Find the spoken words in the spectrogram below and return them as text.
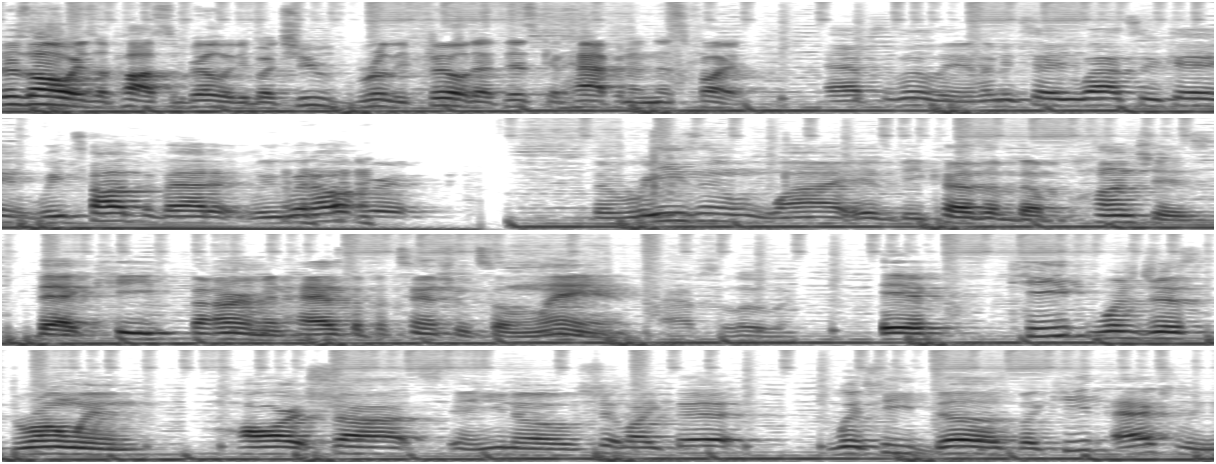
there's always a possibility, but you really feel that this could happen in this fight. absolutely. And let me tell you why, 2K. We talked about it. We went over it. The reason why is because of the punches that Keith Thurman has the potential to land. Absolutely. if Keith was just throwing hard shots and you know shit like that, which he does, but Keith actually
